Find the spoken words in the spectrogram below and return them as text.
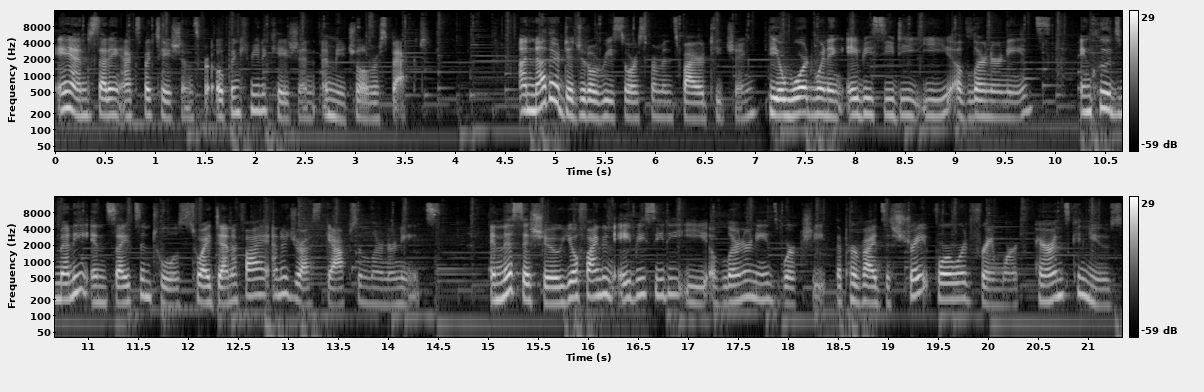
and setting expectations for open communication and mutual respect. Another digital resource from Inspired Teaching, the award winning ABCDE of Learner Needs, includes many insights and tools to identify and address gaps in learner needs. In this issue, you'll find an ABCDE of Learner Needs worksheet that provides a straightforward framework parents can use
